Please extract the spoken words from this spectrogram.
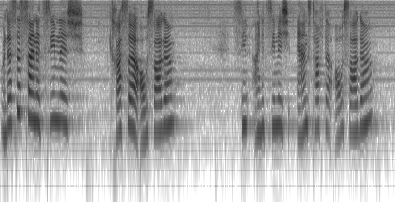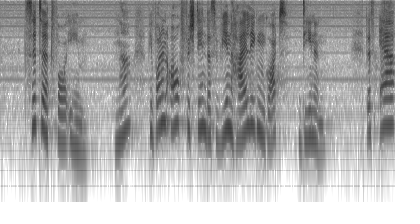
Und das ist eine ziemlich krasse Aussage, eine ziemlich ernsthafte Aussage, zittert vor ihm. Na? Wir wollen auch verstehen, dass wir einen heiligen Gott dienen, dass er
